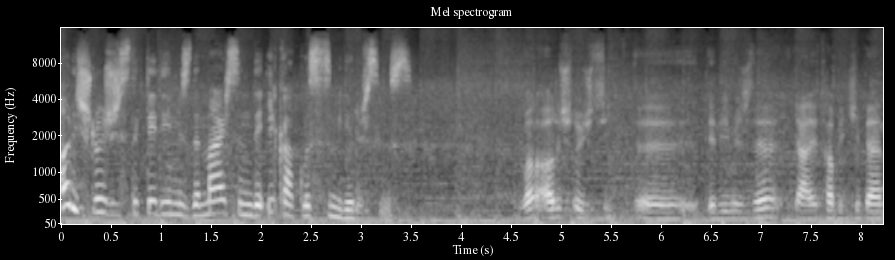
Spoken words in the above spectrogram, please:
Arıç Lojistik dediğimizde Mersin'de ilk akla siz mi gelirsiniz? Var Arıç Lojistik e, dediğimizde yani tabii ki ben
